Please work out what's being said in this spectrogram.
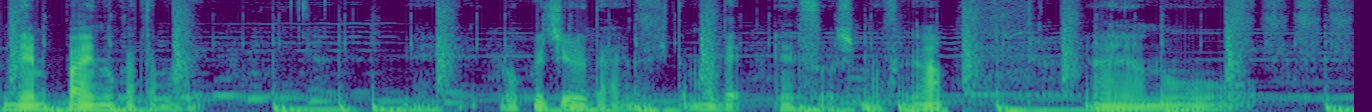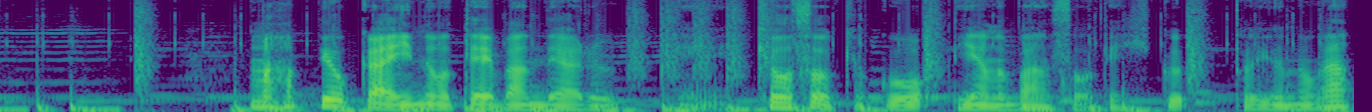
年配の方まで、えー、60代の人まで演奏しますがあのまあ、発表会の定番である、えー、競争曲をピアノ伴奏で弾くというのが、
